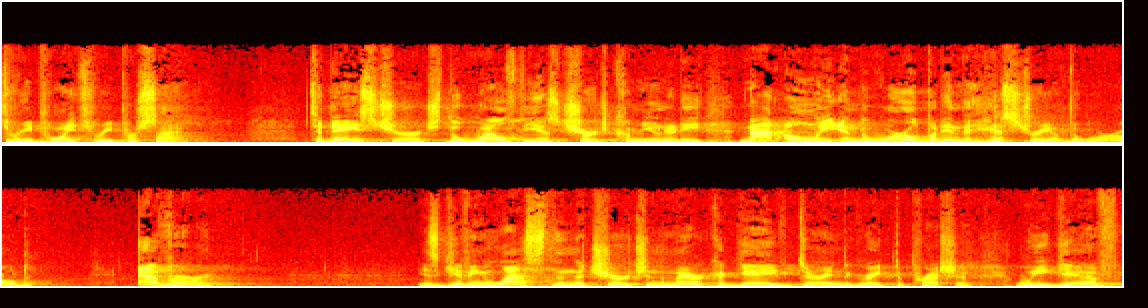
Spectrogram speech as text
3.3%. Today's church, the wealthiest church community, not only in the world, but in the history of the world, ever, is giving less than the church in America gave during the Great Depression. We give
